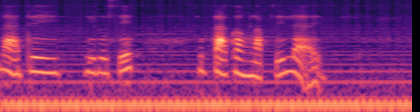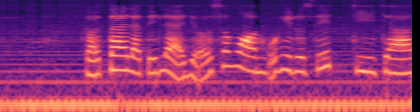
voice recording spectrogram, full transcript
natri hydroxit chúng ta cần lập tỷ lệ Gọi T là tỷ lệ giữa số mol của hydroxit chia cho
